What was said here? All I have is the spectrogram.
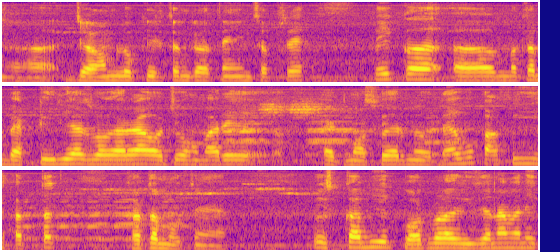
जब हम लोग कीर्तन करते हैं इन सबसे तो एक आ, मतलब बैक्टीरियाज वगैरह और जो हमारे एटमॉस्फेयर में होते हैं वो काफ़ी हद तक ख़त्म होते हैं। तो इसका भी एक बहुत बड़ा रीज़न है। मैंने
